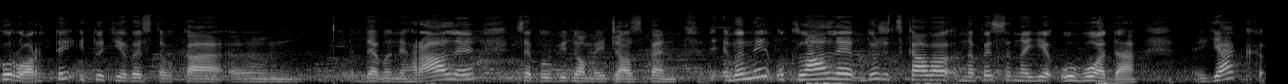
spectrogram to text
курорти, і тут є виставка, ем, де вони грали. Це був відомий джаз-бенд. Вони уклали дуже цікаво написана є угода, як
